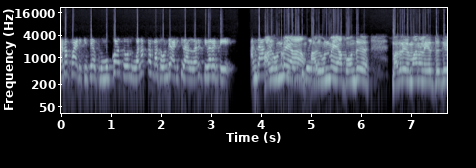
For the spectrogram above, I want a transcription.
எடப்பாடிக்கு அப்படி முக்குளத்தோடு வழக்கமாக கொண்டு அடிக்கிறாங்க விரட்டி விரட்டி. அந்த அது உண்மையா? அது உண்மையா? அப்போ வந்து மதுரை விமான நிலையத்துக்கு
